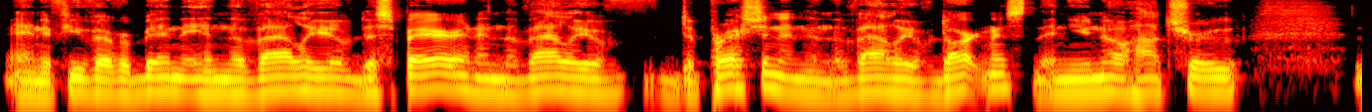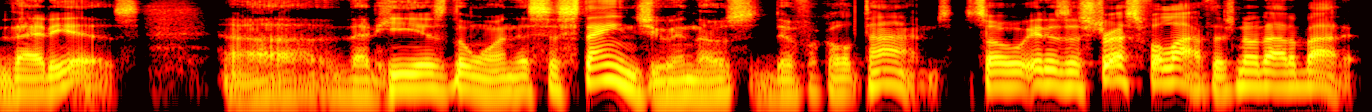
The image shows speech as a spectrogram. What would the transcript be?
And if you've ever been in the valley of despair and in the valley of depression and in the valley of darkness, then you know how true that is. Uh, that He is the one that sustains you in those difficult times. So it is a stressful life, there's no doubt about it.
